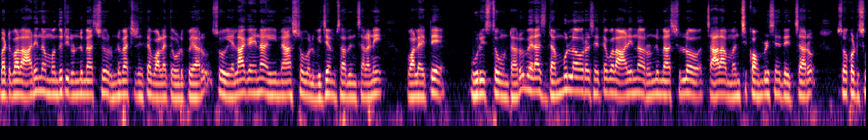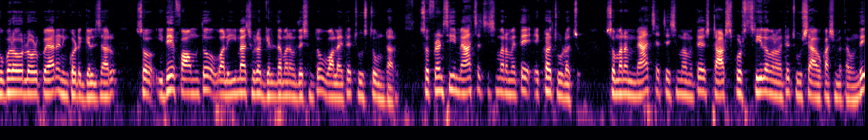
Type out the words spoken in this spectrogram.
బట్ వాళ్ళు ఆడిన మొదటి రెండు మ్యాచ్ రెండు మ్యాచెస్ అయితే వాళ్ళైతే ఓడిపోయారు. సో ఎలాగైనా ఈ మ్యాచ్లో వాళ్ళు విజయం సాధించాలని వాళ్ళైతే ఊరిస్తూ ఉంటారు. వేరాజ్ డంబుల్ ఓవర్స్ అయితే వాళ్ళు ఆడిన రెండు మ్యాచ్ల్లో చాలా మంచి కాంపిటీషన్ అయితే ఇచ్చారు. సో ఒకటి సూపర్ ఓవర్లో ఓడిపోయారు అండ్ ఇంకోటి గెలిచారు. సో ఇదే ఫామ్తో వాళ్ళు ఈ మ్యాచ్ కూడా గెలుద్దామనే ఉద్దేశంతో వాళ్ళైతే చూస్తూ ఉంటారు. సో ఫ్రెండ్స్ ఈ మ్యాచ్ వచ్చేసి మనమైతే ఎక్కడ చూడొచ్చు? సో మనం మ్యాచ్ వచ్చేసి మనమైతే స్టార్ స్పోర్ట్స్ త్రీలో మనమైతే చూసే అవకాశం అయితే ఉంది.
